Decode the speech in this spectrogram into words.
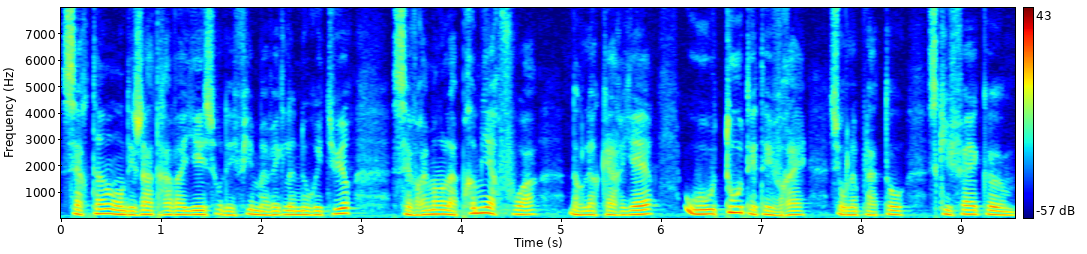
certains ont déjà travaillé sur des films avec la nourriture. C'est vraiment la première fois dans leur carrière où tout était vrai sur le plateau, ce qui fait que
